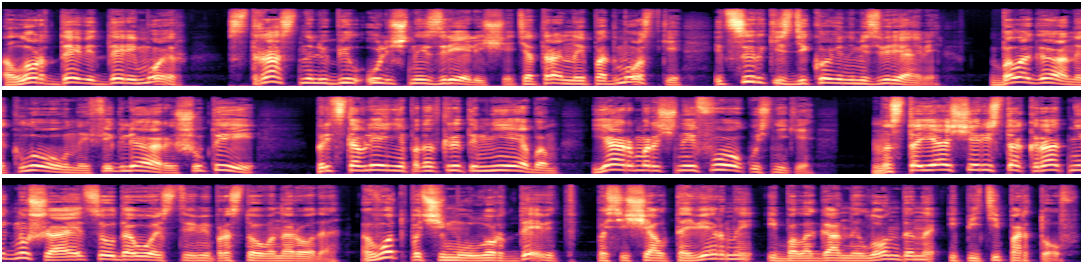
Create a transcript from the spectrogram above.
Лорд Дэвид Дерри Мойер страстно любил уличные зрелища, театральные подмостки и цирки с диковинными зверями. Балаганы, клоуны, фигляры, шуты, представления под открытым небом, ярмарочные фокусники. Настоящий аристократ не гнушается удовольствиями простого народа. Вот почему лорд Дэвид посещал таверны и балаганы Лондона и пяти портов.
